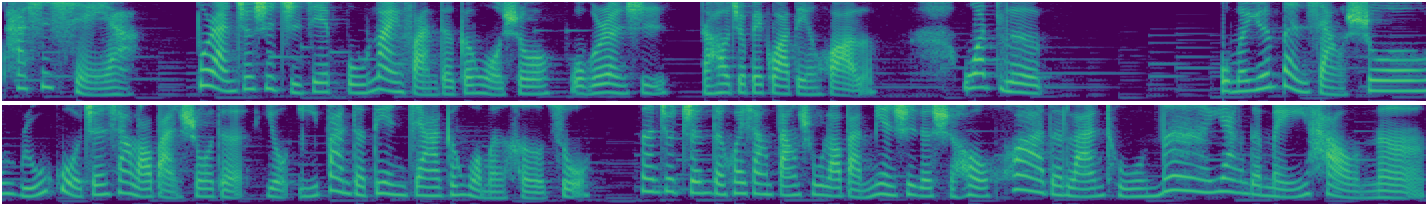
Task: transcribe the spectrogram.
他是谁呀，不然就是直接不耐烦的跟我说我不认识，然后就被挂电话了。What the？我们原本想说，如果真像老板说的，有一半的店家跟我们合作。那就真的会像当初老板面试的时候画的蓝图那样的美好呢？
